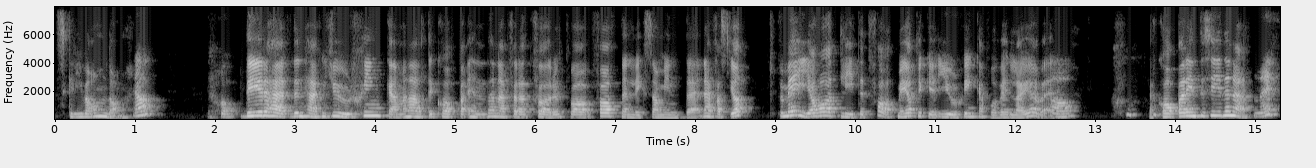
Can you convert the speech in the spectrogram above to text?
skriva om dem. Ja. ja. Det är det här, den här julskinkan, man alltid kapar ändarna för att förut var faten liksom inte, nej fast jag, för mig, jag har ett litet fat, men jag tycker julskinkan får välla över. ja. Jag kapar inte sidorna. Nej.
